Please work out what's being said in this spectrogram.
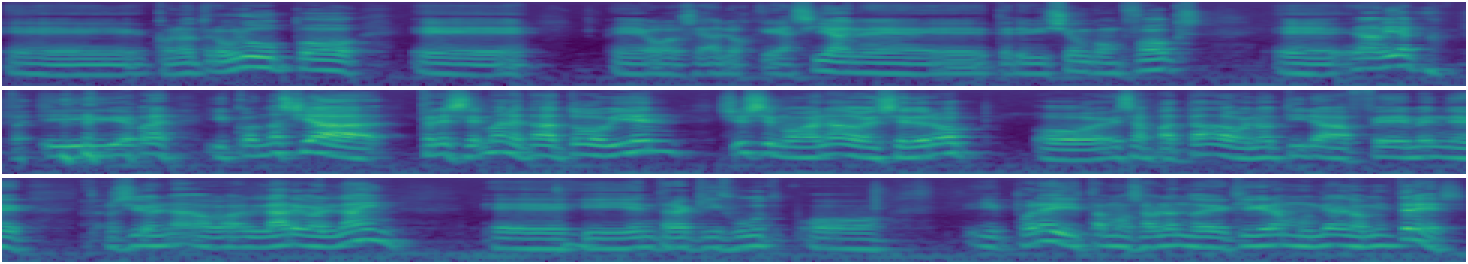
eh, con otro grupo, eh, eh, o sea, los que hacían eh, televisión con Fox. Eh, y, y cuando hacía tres semanas estaba todo bien, si hubiésemos ganado ese drop o esa patada o no tira Fede Méndez torcido el largo el line eh, y entra Keith Wood o, y por ahí estamos hablando de qué gran mundial 2003.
